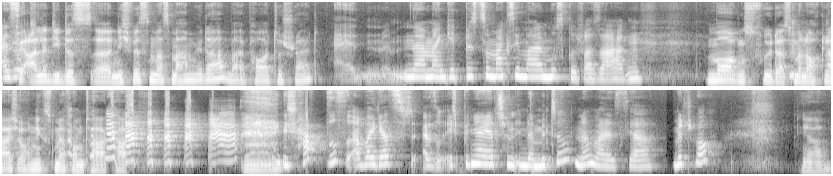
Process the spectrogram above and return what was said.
also, Für alle, die das äh, nicht wissen, was machen wir da bei Power to Shred? na, man geht bis zum maximalen Muskelversagen. Morgens früh, dass man auch gleich auch nichts mehr vom Tag hat. Ich habe das aber jetzt, also ich bin ja jetzt schon in der Mitte, ne, weil es ja Mittwoch. Ja.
